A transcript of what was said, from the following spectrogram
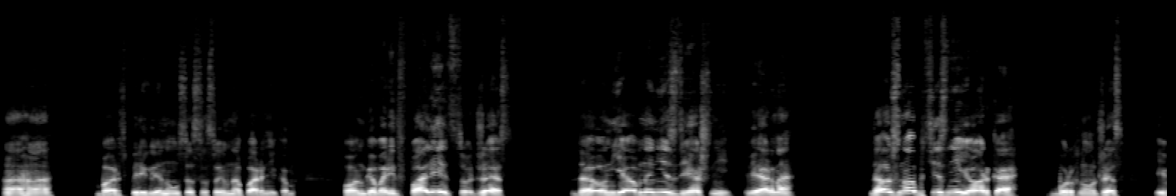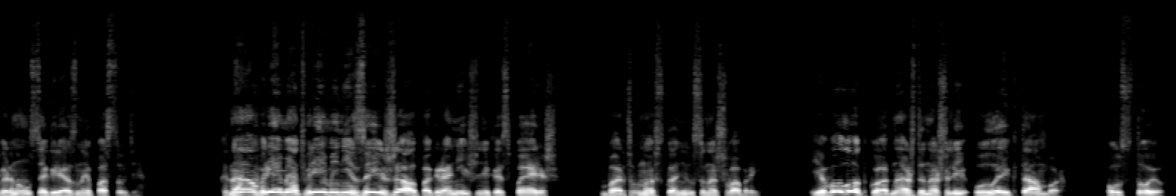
«Ага». Барт переглянулся со своим напарником. «Он говорит в полицию, Джесс». «Да он явно не здешний, верно?» «Должно быть из Нью-Йорка», — буркнул Джесс и вернулся к грязной посуде. «К нам время от времени заезжал пограничник из Пэриш». Барт вновь склонился над шваброй. «Его лодку однажды нашли у Лейк-Тамбор. Пустую.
